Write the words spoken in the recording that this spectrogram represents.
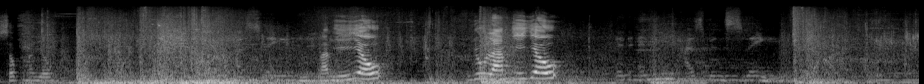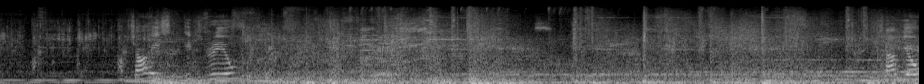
xúc nó vô. Làm gì vô vô làm gì vô. I'm sorry it's, it's real sao vô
